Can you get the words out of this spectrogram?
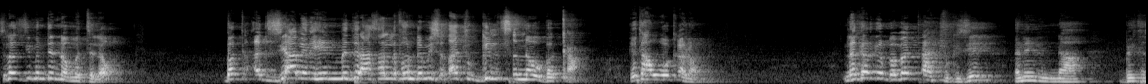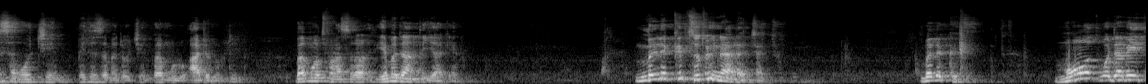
ስለዚህ ምንድን ነው የምትለው? በቃ እግዚአብሔር ይህን ምድር አሳልፈው እንደሚሰጣችሁ ግልጽ ነው። በቃ የታወቀ ነው። ነገር ግን በመጣችሁ ጊዜ እኔንና ቤተሰቦቼን ቤተዘመዶቼን በሙሉ አድኑልኝ። በሞት ፍርሃት ስለ የመዳን ጥያቄ ነው። ምልክት ስጡኝ ነው ያለቻቸው። ምልክት ሞት ወደ ቤቴ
